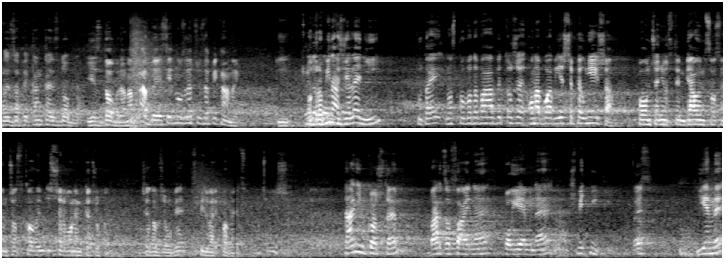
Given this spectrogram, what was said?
Ale zapiekanka jest dobra. Jest dobra, naprawdę, jest jedną z lepszych zapiekanek. I odrobina zieleni tutaj no, spowodowałaby to, że ona byłaby jeszcze pełniejsza w połączeniu z tym białym sosem czosnkowym i z czerwonym keczupem. Czy dobrze mówię? Spielberg powiedz. Oczywiście. tanim kosztem bardzo fajne, pojemne śmietniki. To jest jemy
